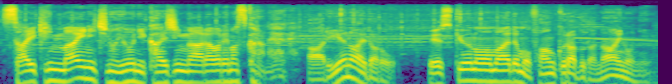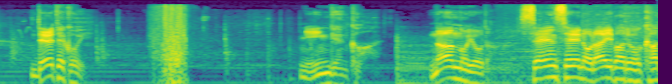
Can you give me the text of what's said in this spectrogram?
最近毎日のように怪人が現れますからね。ありえないだろう。S 級のお前でもファンクラブがないのに。出てこい。人間か。何の用だ？先生のライバルを語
